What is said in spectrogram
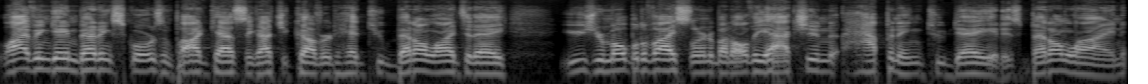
live in-game betting, scores, and podcasts. They got you covered. Head to Bet Online today. Use your mobile device. Learn about all the action happening today. It is Bet Online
